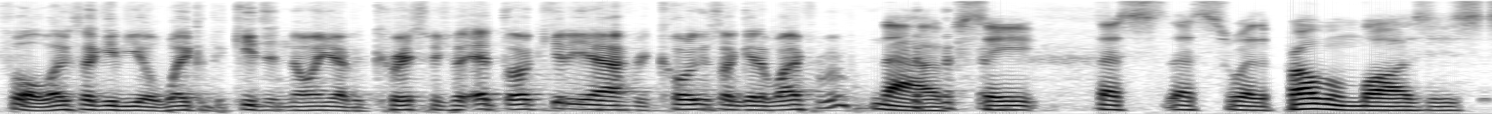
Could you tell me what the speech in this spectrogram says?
Four weeks. I'll give you a week of the kids annoying you over Christmas. But Ed, Doc, get any uh, recording so I can get away from them. No, see, that's that's where the problem lies. Is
